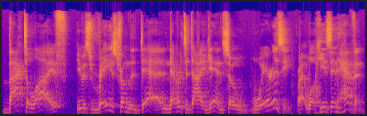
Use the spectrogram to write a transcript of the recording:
back to life. He was raised from the dead, never to die again. So where is he? Right? Well, he's in heaven.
